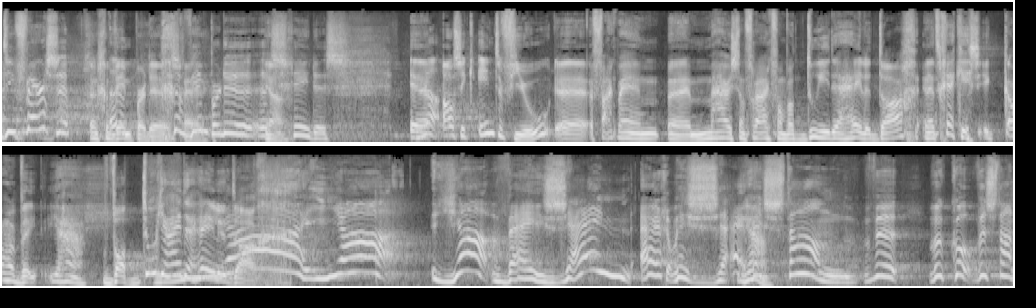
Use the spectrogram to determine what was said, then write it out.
diverse... Een gewimperde schede. Gewimperde Ja. schedes. Eh, Ja. Als ik interview, eh, vaak bij een eh, muis, dan vraag ik van wat doe je de hele dag? En het gekke is, ik kan me. be- Ja, wat doe jij de hele ja, dag? Ja, ja, wij zijn eigenlijk, wij, zijn, Ja. wij staan, we, we, we staan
